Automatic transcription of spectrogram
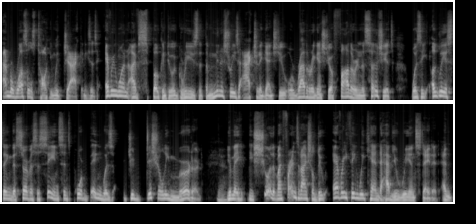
Admiral Russell's talking with Jack, and he says, Everyone I've spoken to agrees that the ministry's action against you, or rather against your father and associates, was the ugliest thing the service has seen since poor Byng was judicially murdered. Yeah. You may be sure that my friends and I shall do everything we can to have you reinstated. And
